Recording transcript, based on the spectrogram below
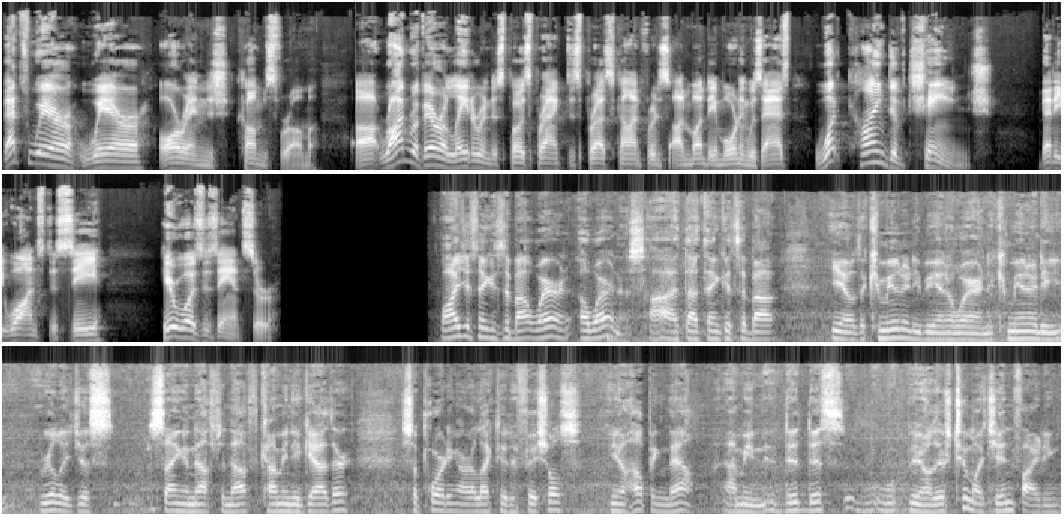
that's where Wear Orange comes from. Uh, Ron Rivera later in his post practice press conference on Monday morning was asked what kind of change that he wants to see. Here was his answer. Well, I just think it's about awareness. I, I, think it's about, you know, the community being aware and the community really just saying enough's enough, coming together, supporting our elected officials, you know, helping them. I mean, this, you know, there's too much infighting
